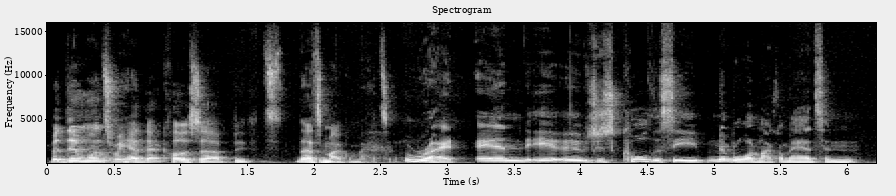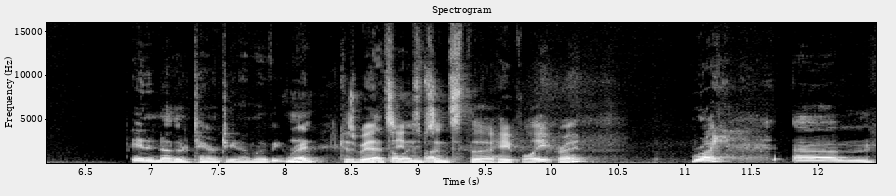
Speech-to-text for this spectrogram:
But then once we had that close up, it's that's Michael Madsen. Right. And it, it was just cool to see, number one, Michael Madsen in another Tarantino movie, right? Because we hadn't That's seen him fun. since the Hateful Eight, right? Right. Um,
